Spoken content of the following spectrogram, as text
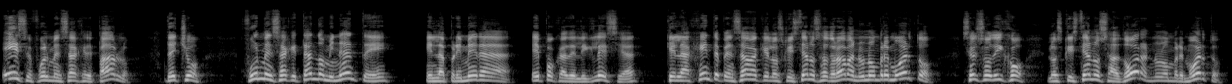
Ese fue el mensaje de Pablo. De hecho, fue un mensaje tan dominante en la primera época de la iglesia que la gente pensaba que los cristianos adoraban a un hombre muerto. Celso dijo, los cristianos adoran a un hombre muerto.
